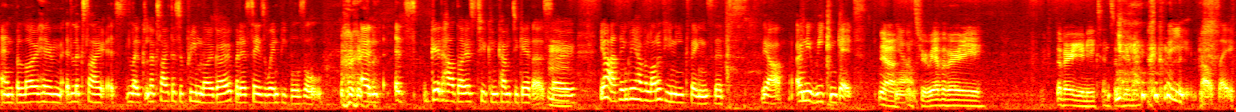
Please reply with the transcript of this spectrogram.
and below him it looks like it's look, looks like the Supreme logo, but it says "When People's All," and it's good how those two can come together. So yeah, I think we have a lot of unique things that yeah only we can get. yeah, yeah. that's true. We have a very a very unique sense of humor. I'll say.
